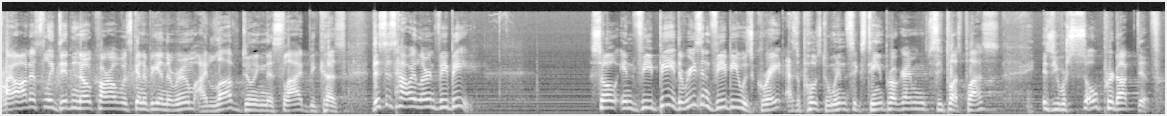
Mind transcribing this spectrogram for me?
I honestly didn't know Carl was going to be in the room. I love doing this slide because this is how I learned VB. So in VB, the reason VB was great as opposed to Win16 programming, C++, is you were so productive.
